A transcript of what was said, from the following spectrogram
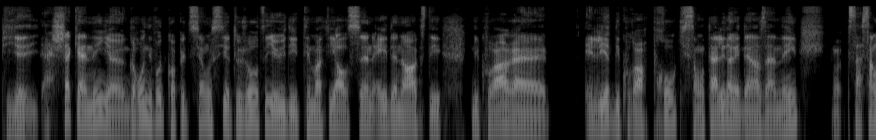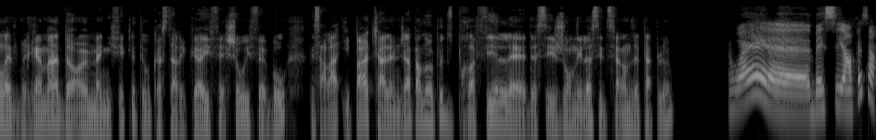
Puis à chaque année, il y a un gros niveau de compétition aussi. Il y a toujours, tu sais, il y a eu des Timothy Olsen, Aiden Knox, des, des coureurs euh, élites, des coureurs pros qui sont allés dans les dernières années. Ça semble être vraiment d'un magnifique. Tu es au Costa Rica, il fait chaud, il fait beau, mais ça a l'air hyper challengeant. Parlons un peu du profil euh, de ces journées-là, ces différentes étapes-là. Ouais, euh, ben c'est en fait ça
